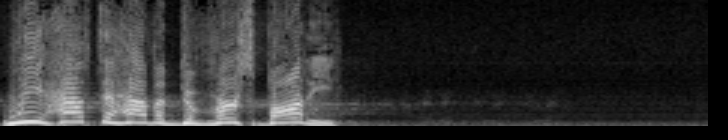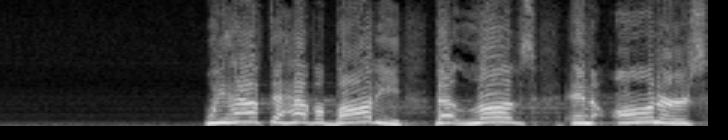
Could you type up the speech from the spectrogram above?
we have to have a diverse body. We have to have a body that loves and honors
